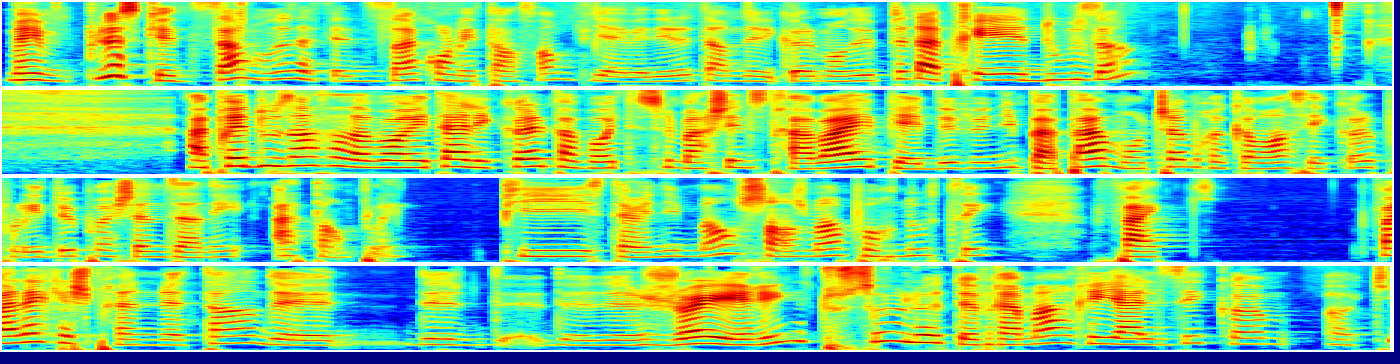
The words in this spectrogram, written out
même plus que 10 ans. Mon Dieu, ça fait 10 ans qu'on est ensemble puis il avait déjà terminé l'école. Mon Dieu, peut-être après 12 ans. Après 12 ans sans avoir été à l'école, puis avoir été sur le marché du travail, puis être devenu papa, mon chum recommence l'école pour les deux prochaines années à temps plein. Puis c'était un immense changement pour nous, tu sais. Fait fallait que je prenne le temps de, de, de, gérer tout ça, de vraiment réaliser comme, OK,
